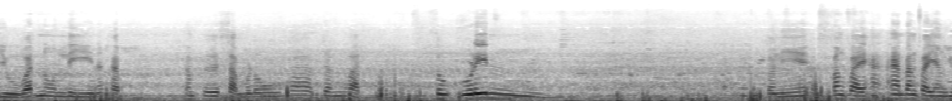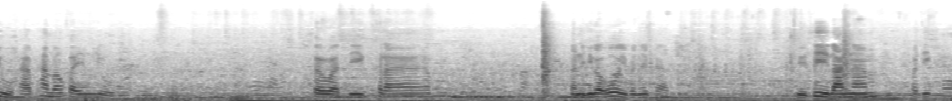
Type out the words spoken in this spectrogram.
อยู่วัดโนนลีนะครับอำเภอสำโรงทาบจังหวัดสุรินทร์ต อนนี้บังไฟห้าห้านบังไฟยังอยู่ครับห้านบังไฟยังอยู่ สวัสดีครับตอนนี้ก็โอ้ยบรรยากาศอยู่ที่ร้านน้ำสวัสดีค่ะ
